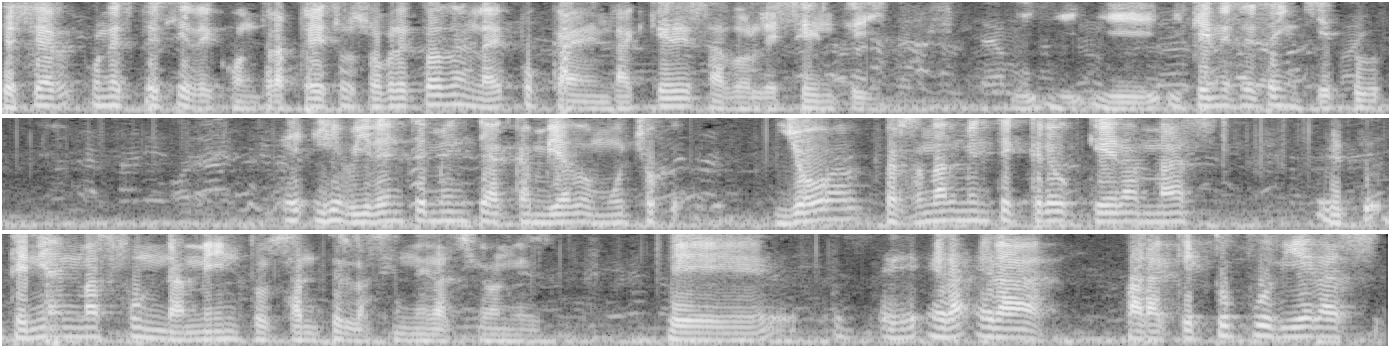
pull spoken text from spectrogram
de ser una especie de contrapeso, sobre todo en la época en la que eres adolescente y, tienes esa inquietud. E, y evidentemente ha cambiado mucho. Yo personalmente creo que era más, eh, tenían más fundamentos antes las generaciones. Eh, eh, era, era para que tú pudieras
